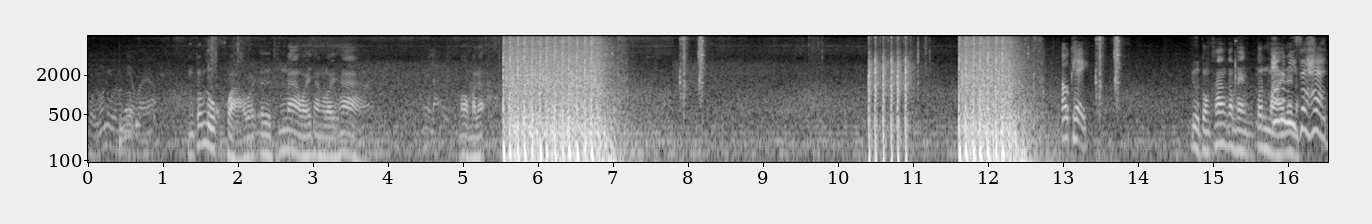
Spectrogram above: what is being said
ผมต้องดูตรงนี้เอาไว้อะมึงต้องดูขวาไว้ เออทั้งหน้าไว้ทางร้อยห้าไม่ไรออกมาแล้ว Okay. อยู่ตรงข้ามกำแพงต้นไม้นั่น Enemies น่ะ ahead.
